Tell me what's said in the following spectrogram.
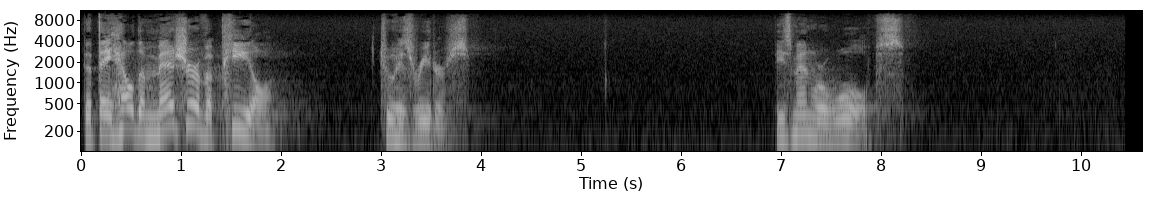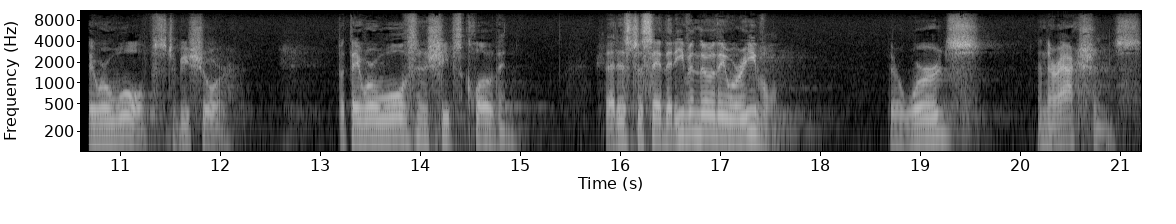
that they held a measure of appeal to his readers. These men were wolves. They were wolves, to be sure, but they were wolves in sheep's clothing. That is to say, that even though they were evil, their words and their actions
